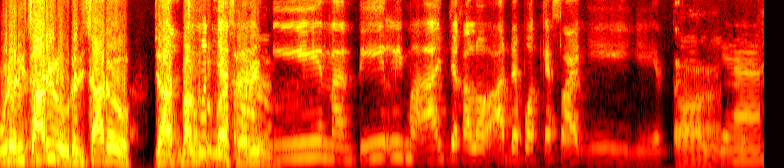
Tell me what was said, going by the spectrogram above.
Udah dicari lo, udah dicari lo. Jahat banget tuh bahasa nyaranin, nanti lima aja kalau ada podcast lagi gitu. Oh, gitu. Ya.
